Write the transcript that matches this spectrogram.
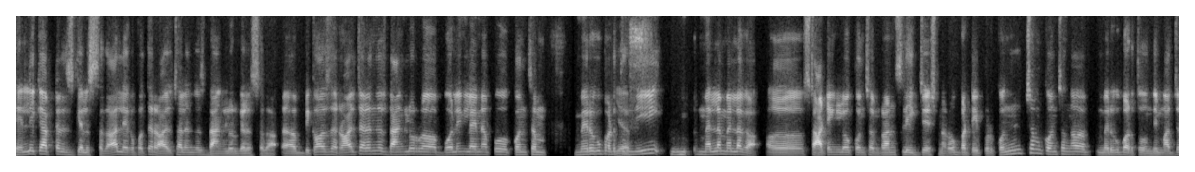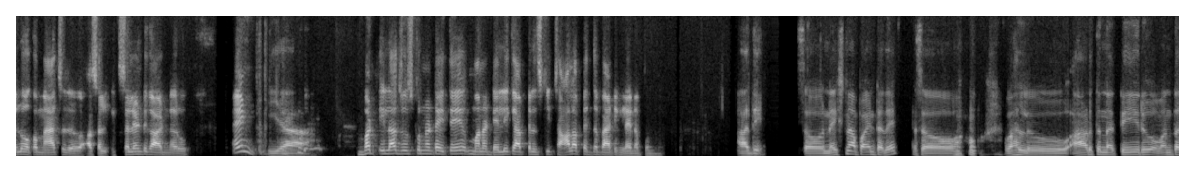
ఢిల్లీ క్యాపిటల్స్ గెలుస్తుందా? లేకపోతే రాయల్ ఛాలెంజర్స్ బెంగళూరు గెలుస్తుందా? Because royal challengers Bengaluru bowling lineup కొంచెం మెరుగుపడుతుంది. మెల్లమెల్లగా స్టార్టింగ్లో కొంచెం రన్స్ లీక్ చేసినారు. బట్ ఇప్పుడు కొంచెం కొంచెంగా మెరుగుపడుతుంది. మధ్యలో ఒక మ్యాచ్ అసలు ఎక్సలెంట్గా ఆడినారు. అండ్ బట్ ఇలా చూసుకున్నట్టయితే మన ఢిల్లీ క్యాపిటల్స్కి చాలా పెద్ద బ్యాటింగ్ లైనప్ ఉంది. అదే. సో నెక్స్ట్ నా పాయింట్ అదే. సో వాళ్ళు ఆడుతున్న తీరు అవంతా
